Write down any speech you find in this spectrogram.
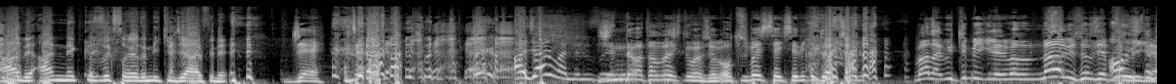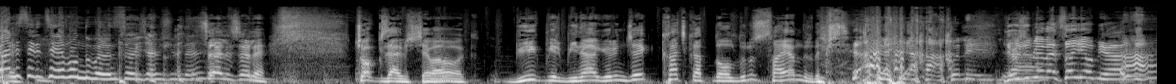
Abi anne kızlık soyadının ikinci harfini. C. Acar mı anneniz? Şimdi vatandaşlık numarası söylüyorum. 35 82 400. Valla bütün bilgilerimi alın. Ne yapıyorsunuz yapın Al işte bilgilerle. ben de senin telefon numaranı söyleyeceğim şimdi. Söyle söyle. Çok güzelmiş cevaba bak. Büyük bir bina görünce kaç katlı olduğunu sayandır demiş. Gözümle ben sayıyorum ya.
